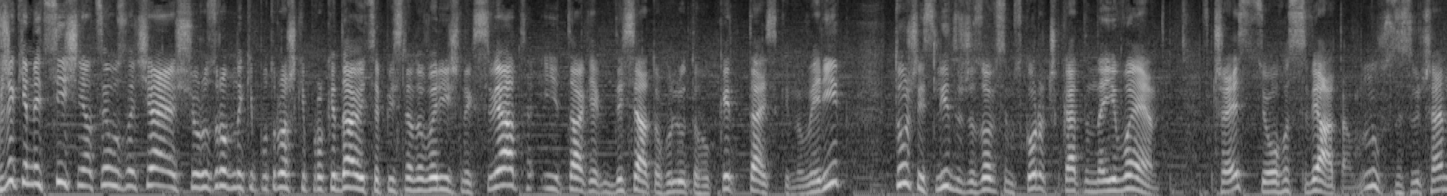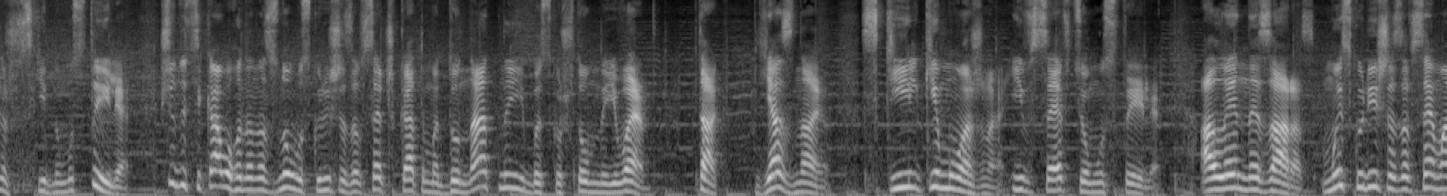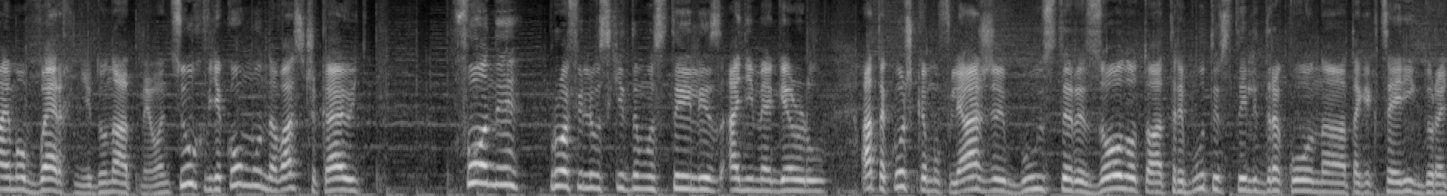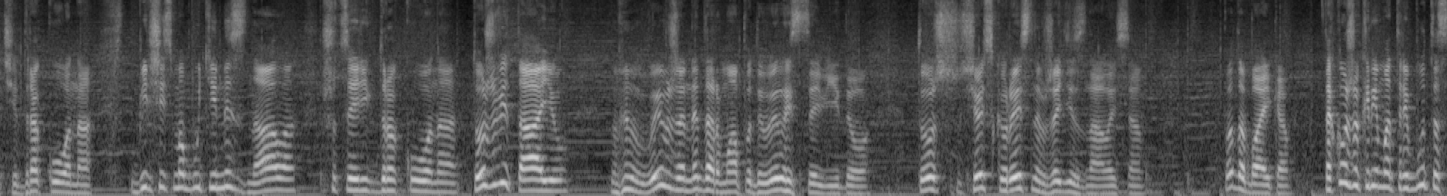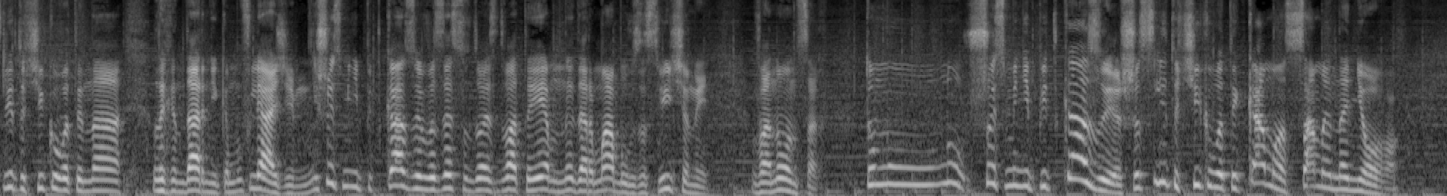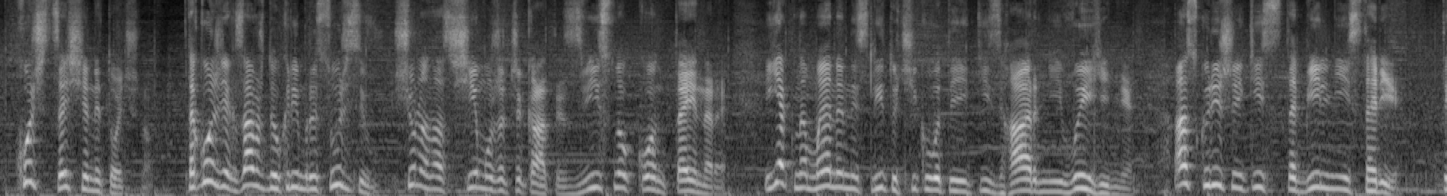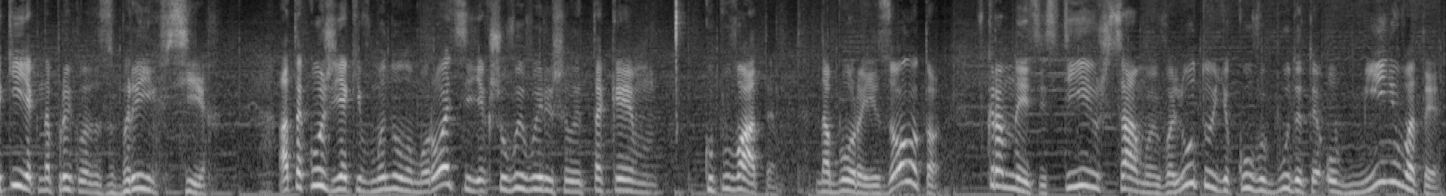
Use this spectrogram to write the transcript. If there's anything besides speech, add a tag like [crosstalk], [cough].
Вже кінець січня це означає, що розробники потрошки прокидаються після новорічних свят, і так як 10 лютого китайський новий рік, тож і слід вже зовсім скоро чекати на івент в честь цього свята. Ну, звичайно ж, в східному стилі. Щодо цікавого, на нас знову, скоріше за все, чекатиме донатний і безкоштовний івент. Так, я знаю, скільки можна, і все в цьому стилі. Але не зараз. Ми скоріше за все маємо верхній донатний ланцюг, в якому на вас чекають фони профілю в східному стилі з Anime Girl, а також камуфляжі, бустери, золото, атрибути в стилі дракона, так як це рік, до речі, дракона. Більшість, мабуть, і не знала, що це рік дракона. Тож вітаю! [laughs] Ви вже не дарма подивились це відео. Тож щось корисне вже дізналися. Подобайка. Також, окрім атрибута, слід очікувати на легендарні камуфляжі. І щось мені підказує, ВЗ-122 ТМ не дарма був засвідчений в анонсах. Тому, ну, щось мені підказує, що слід очікувати камо саме на нього. Хоч це ще не точно. Також, як завжди, окрім ресурсів, що на нас ще може чекати? Звісно, контейнери. І як на мене, не слід очікувати якісь гарні і вигідні, а скоріше якісь стабільні і старі. Такі, як, наприклад, збери їх всіх. А також, як і в минулому році, якщо ви вирішили таким купувати набори і золото в крамниці з тією ж самою валютою, яку ви будете обмінювати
